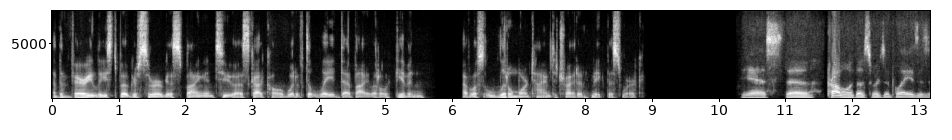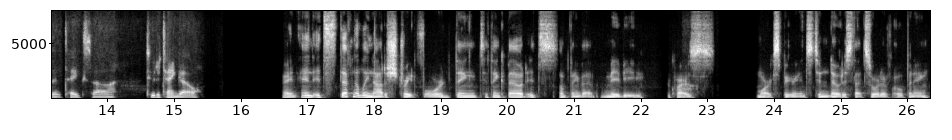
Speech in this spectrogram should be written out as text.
At the very least, Bogus Rogus buying into uh, Scott Call would have delayed that buy a little, given Pavlos a little more time to try to make this work. Yes, the problem with those sorts of plays is it takes uh, two to tango. Right, and it's definitely not a straightforward thing to think about. It's something that maybe requires more experience to notice that sort of opening.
